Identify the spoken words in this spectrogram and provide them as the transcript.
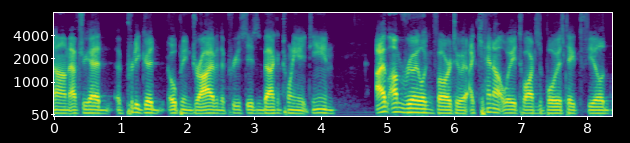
um, after he had a pretty good opening drive in the preseason back in 2018. I'm, I'm really looking forward to it. I cannot wait to watch the boys take the field.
